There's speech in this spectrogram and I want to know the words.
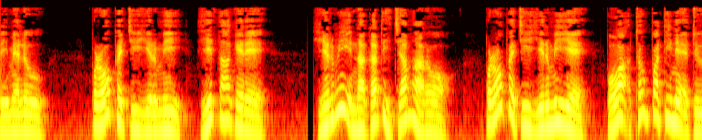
ပေမဲ့လို့ပရောဖက်ကြီးယေရမိရေးသားခဲ့တဲ့ယေရမိအနာဂတ်ကျမ်းမှာတော့ပရောဖက်ကြီးယေရမိရဲ့ဘဝအထုပ်ပတ်တိနဲ့အတူ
